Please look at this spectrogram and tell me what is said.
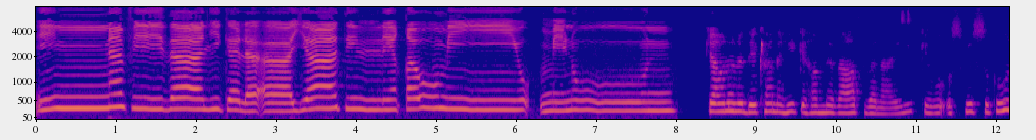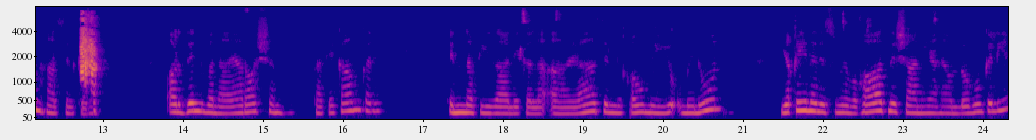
إن في ذلك لآيات لقوم يؤمنون کیا انہوں نے دیکھا نہیں کہ ہم نے رات بنائی کہ وہ اس میں سکون حاصل کرے اور دن بنایا روشن تاکہ کام کرے؟ ان فی ذلک لآیات لقوم یؤمنون۔ یقیناً اس میں بہت نشانیاں ہیں ان لوگوں کے لیے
